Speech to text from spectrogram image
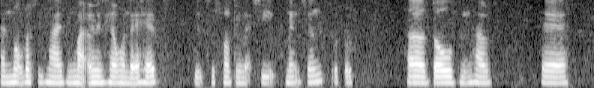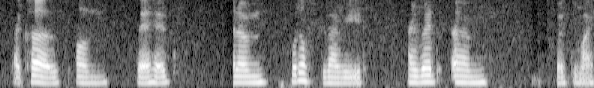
and not recognizing my own hair on their heads, which is something that she mentions because her dolls didn't have hair like hers on their heads. And um, what else did I read? I read um, let's go through my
